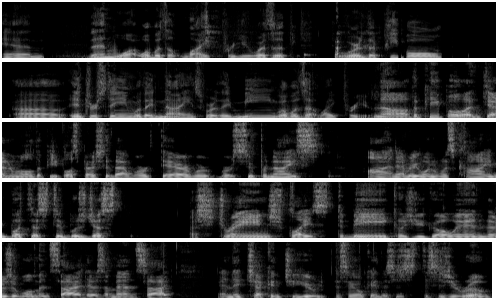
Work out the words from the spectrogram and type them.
and then what? What was it like for you? Was it were the people uh interesting were they nice were they mean what was that like for you No, the people in general, the people especially that worked there were, were super nice uh, and everyone was kind, but just it was just a strange place to be because you go in, there's a woman's side, there's a men's side, and they check into your they say, okay, this is this is your room.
